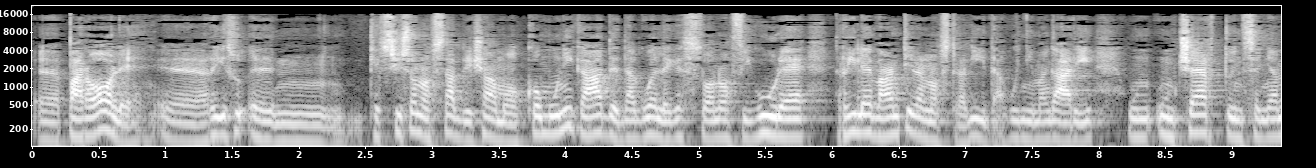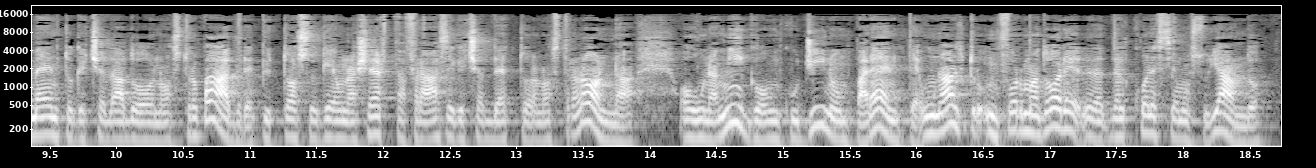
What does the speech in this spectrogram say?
eh, parole eh, risu- ehm, che ci sono state diciamo, comunicate da quelle che sono figure rilevanti nella nostra vita, quindi magari un, un, certo insegnamento che ci ha dato nostro padre, piuttosto che una certa frase che ci ha detto la nostra nonna, o un amico, un cugino, un parente, un altro, un formatore dal quale stiamo studiando.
